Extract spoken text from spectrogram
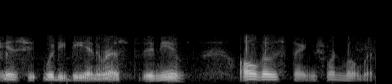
Is he, would he be interested in you? All those things. One moment.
